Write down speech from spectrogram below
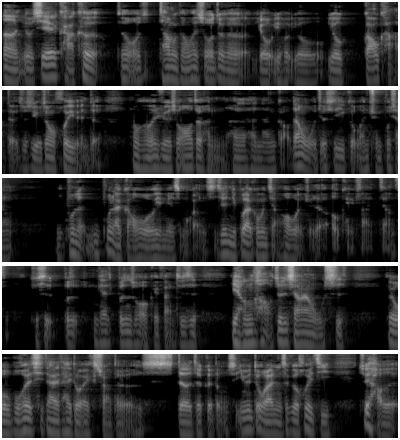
嗯、有些卡客就我他们可能会说这个有有有有高卡的，就是有这种会员的，他们可能会觉得说哦这很很很难搞，但我就是一个完全不想。你不能你不来搞我，我也没什么关系。就是你不来跟我讲话，我也觉得 OK fine 这样子，就是不是应该不是说 OK fine，就是也很好，就是相安无事。对，我不会期待太多 extra 的的这个东西，因为对我来讲，这个汇集最好的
